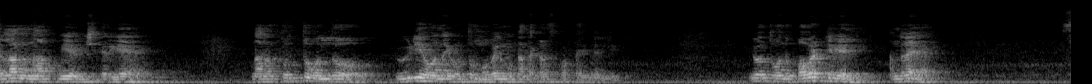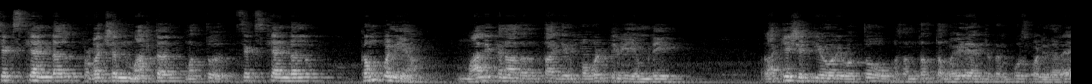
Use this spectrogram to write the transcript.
ಎಲ್ಲ ನನ್ನ ಆತ್ಮೀಯ ವೀಕ್ಷಕರಿಗೆ ನಾನು ತುರ್ತು ಒಂದು ವಿಡಿಯೋವನ್ನು ಇವತ್ತು ಮೊಬೈಲ್ ಮುಖಾಂತರ ಕಳಿಸ್ಕೊಡ್ತಾ ಇದ್ದೀನಿ ಅಲ್ಲಿ ಇವತ್ತು ಒಂದು ಪವರ್ ಟಿವಿಯಲ್ಲಿ ಅಂದ್ರೆ ಸೆಕ್ಸ್ ಕ್ಯಾಂಡಲ್ ಪ್ರೊಡಕ್ಷನ್ ಮಾಸ್ಟರ್ ಮತ್ತು ಸೆಕ್ಸ್ ಕ್ಯಾಂಡಲ್ ಕಂಪನಿಯ ಮಾಲೀಕನಾದಂತ ಈ power TV M D Rakesh Shetty ಅವರು ಇವತ್ತು ಒಬ್ಬ ಸಂತಸ್ತ ಮಹಿಳೆ ಅಂತ ಕೂರಿಸ್ಕೊಂಡಿದ್ದಾರೆ.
